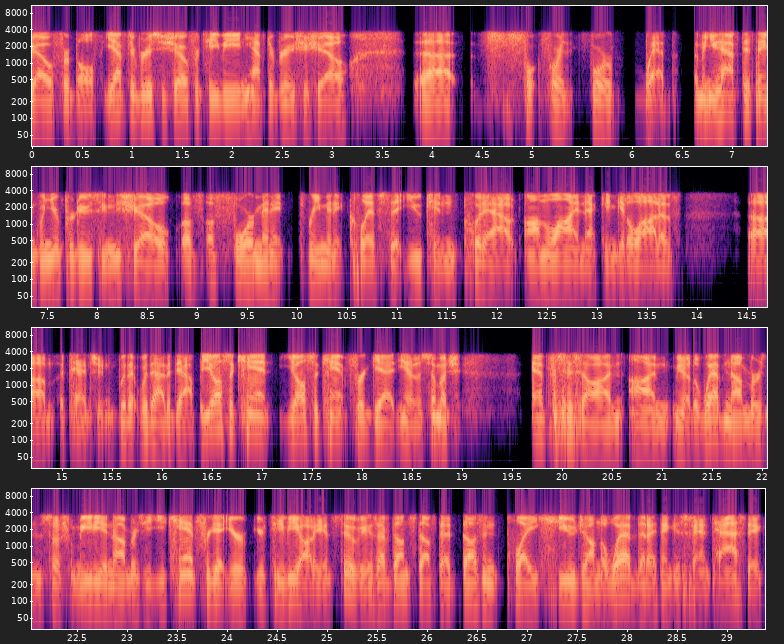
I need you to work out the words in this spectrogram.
show for both. You have to produce a show for TV, and you have to produce a show uh, for for for web. I mean, you have to think when you're producing the show of of four minute, three minute clips that you can put out online that can get a lot of um, attention, without without a doubt. But you also can't you also can't forget. You know, there's so much emphasis on on you know the web numbers and social media numbers. You, you can't forget your your TV audience too, because I've done stuff that doesn't play huge on the web that I think is fantastic,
